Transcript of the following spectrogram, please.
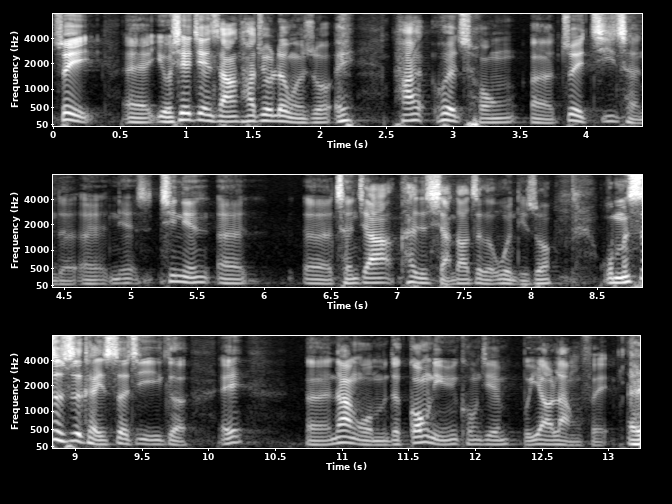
所以呃，有些建商他就认为说，哎，他会从呃最基层的呃年青年呃呃成家开始想到这个问题，说我们是不是可以设计一个，哎呃，让我们的公领域空间不要浪费，哎，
